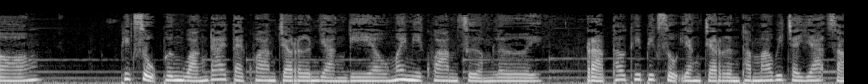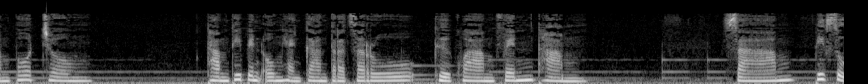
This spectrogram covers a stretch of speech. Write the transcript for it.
2. ภิกษุพึงหวังได้แต่ความเจริญอย่างเดียวไม่มีความเสื่อมเลยตราบเท่าที่ภิกษุยังเจริญธรรมวิจยะสัมโพชฌงธรรมที่เป็นองค์แห่งการตรัสรู้ คือความเฟ้นธรรม 3. ภิกษุ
